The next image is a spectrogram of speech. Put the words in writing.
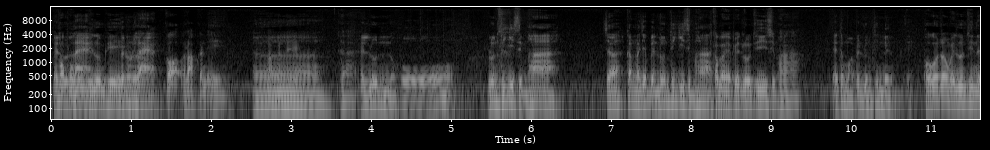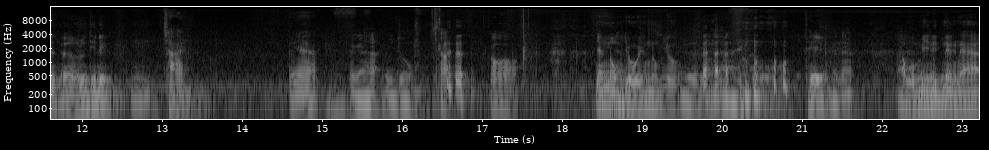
เป็นเพราะรุ่ผมนแรไม่กมีรุ่นพี่เป็นรุ่นแรกก็รับกันเอง เออใช่ เป็นรุ่นโอ้โห รุ่นที่ 25ใช่ไหมกำลังจะเป็นรุ่นที่ 25 ก็มันจะเป็นรุ่นที่ เอ๊ะต้องบอกเป็นรุ่นที่หนึ่งสิ25ผมก็ต้องเป็นรุ่นที่หนึ่งเออรุ่นที่หนึ่งมใช่ เป็นไงฮะ เป็นไงฮะคุณโจงครับ ก็ยังหนุ่มอยู่ยังหนุ่มอยู่เออใช่โอ้โหเท่เหมือนกันนะเอาผมมีนิดนึงนะฮะ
